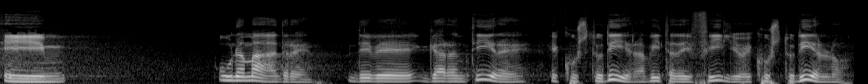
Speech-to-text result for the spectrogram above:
e una madre deve garantire e custodire la vita del figlio e custodirlo,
